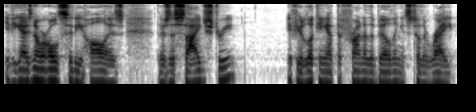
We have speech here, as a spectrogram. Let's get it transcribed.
if you guys know where Old City Hall is, there's a side street. If you're looking at the front of the building, it's to the right.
